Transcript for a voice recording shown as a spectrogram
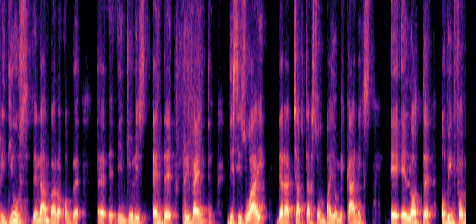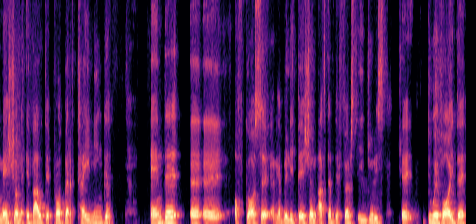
reduce the number of uh, injuries and uh, prevent. This is why there are chapters on biomechanics, a, a lot of information about a proper training, and uh, Uh, uh, of course, uh, rehabilitation after the first injuries to avoid a,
